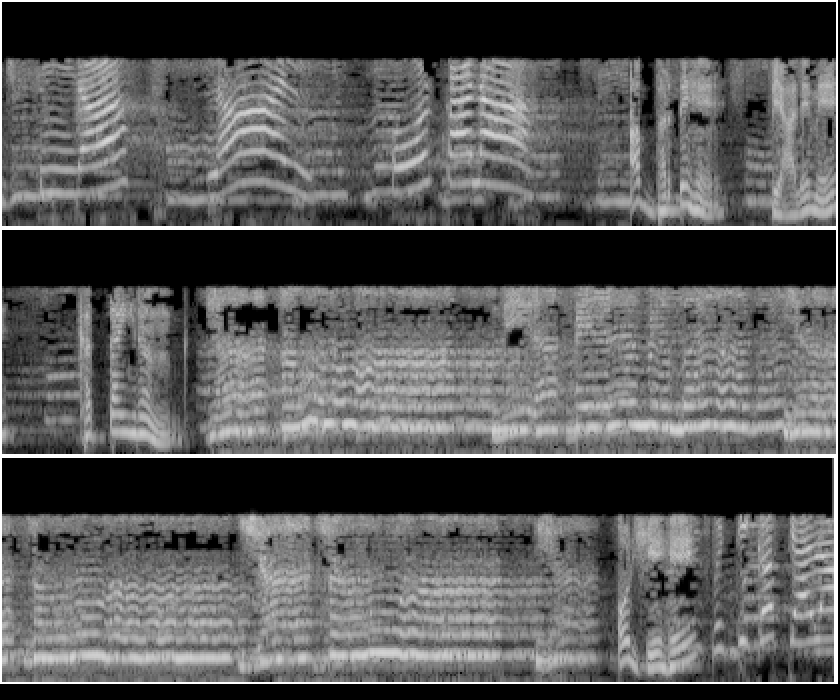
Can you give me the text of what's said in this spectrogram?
نیلا لال اور کالا۔ اب بھرتے ہیں پیالے میں کھتائی رنگ۔ میرا علم یہ ہے مٹی کا پیالہ۔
